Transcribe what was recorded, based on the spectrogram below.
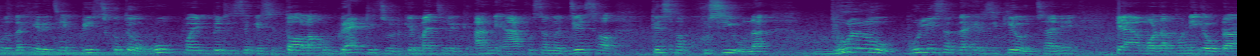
खोज्दाखेरि चाहिँ बिचको त्यो हुक पोइन्ट बिर्सिसकेपछि तलको ग्रेटिच्युड के मान्छेले अनि आफूसँग जे छ त्यसमा खुसी हुन भुल्नु भुलिसक्दाखेरि चाहिँ के हुन्छ भने त्यहाँबाट पनि एउटा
